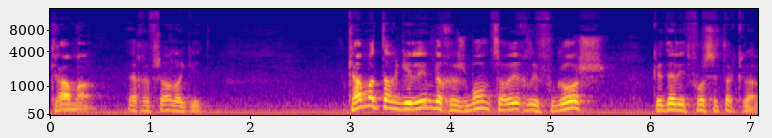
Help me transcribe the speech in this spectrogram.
כמה? איך אפשר להגיד? כמה תרגילים בחשבון צריך לפגוש כדי לתפוס את הכלל?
